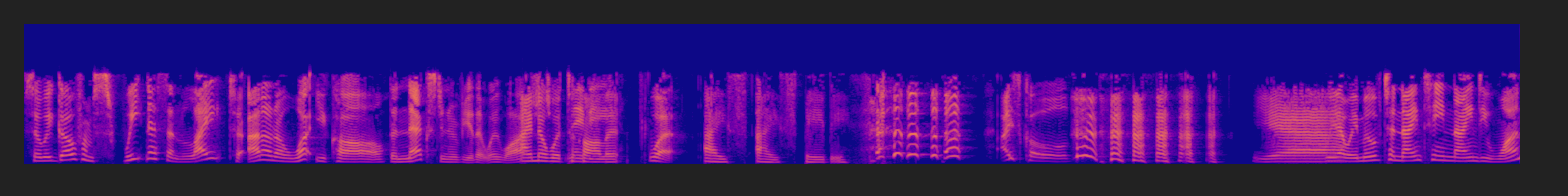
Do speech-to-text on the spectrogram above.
So we go from sweetness and light to I don't know what you call the next interview that we watched. I know what to Maybe- call it. What? Ice, ice, baby. Ice cold. yeah. yeah, we moved to 1991,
